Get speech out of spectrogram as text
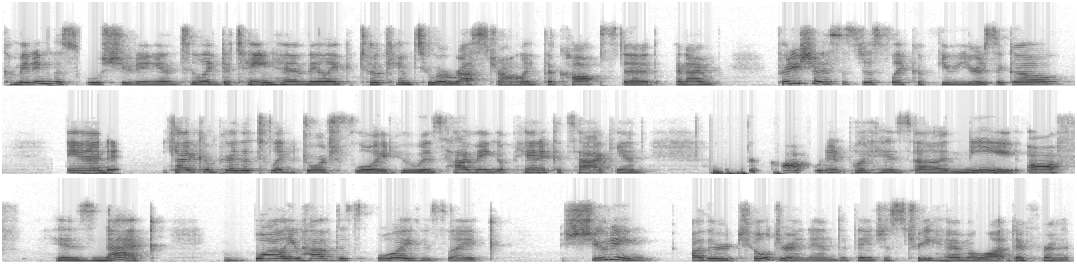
committing the school shooting and to like detain him they like took him to a restaurant like the cops did and i'm pretty sure this is just like a few years ago. And you kind of compare that to like George Floyd, who was having a panic attack and the cop wouldn't put his uh, knee off his neck while you have this boy who's like shooting other children and they just treat him a lot different.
